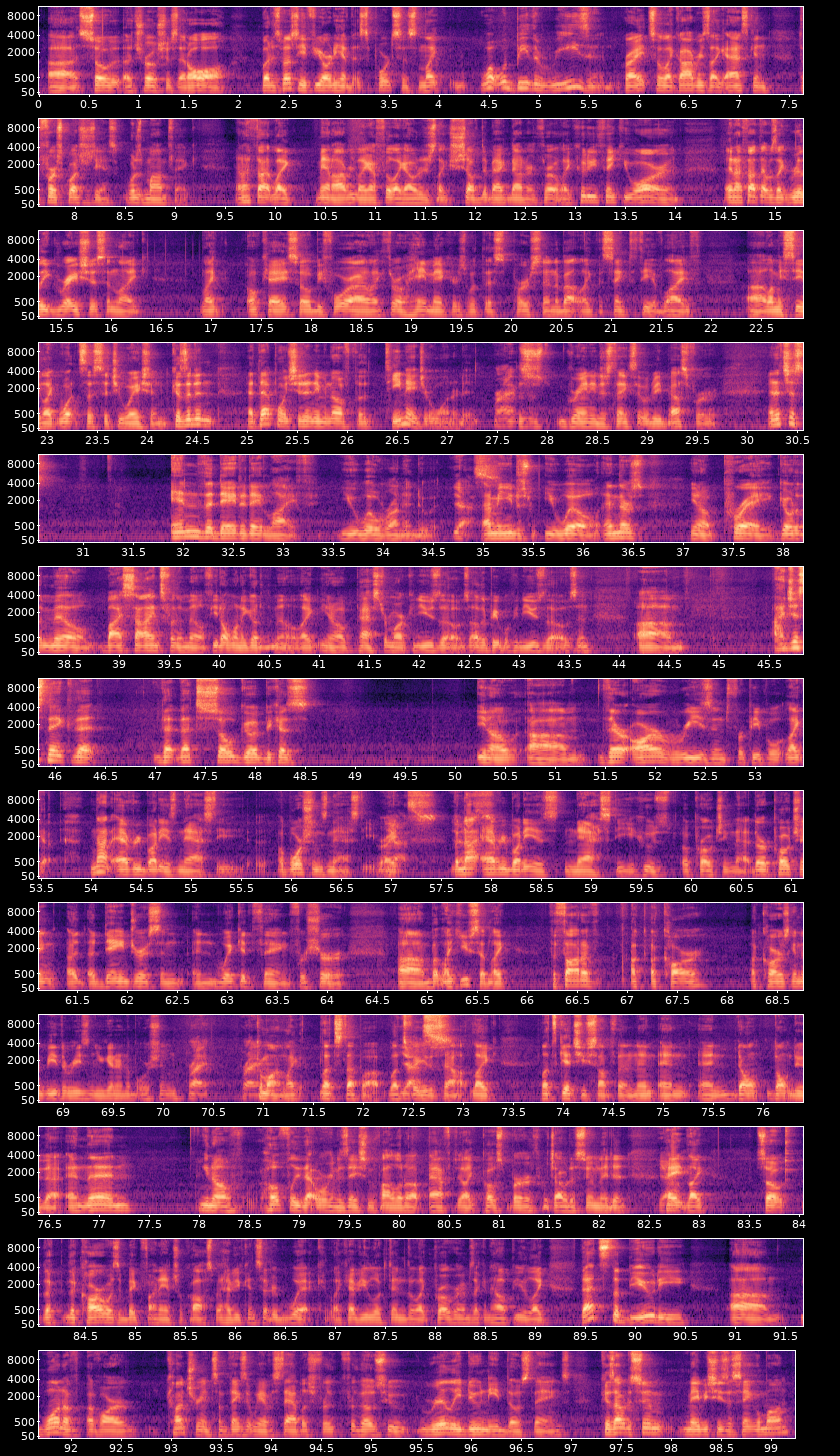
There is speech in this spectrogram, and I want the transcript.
uh, so atrocious at all. But especially if you already have that support system, like what would be the reason, right? So like Aubrey's like asking the first question she asked, "What does mom think?" And I thought like, man, Aubrey, like I feel like I would have just like shoved it back down her throat, like, "Who do you think you are?" And and I thought that was like really gracious and like like okay, so before I like throw haymakers with this person about like the sanctity of life, uh, let me see like what's the situation? Because it didn't at that point she didn't even know if the teenager wanted it. Right. This is granny just thinks it would be best for her. And it's just in the day-to-day life you will run into it. Yes. I mean you just you will. And there's you know pray go to the mill buy signs for the mill if you don't want to go to the mill. Like you know pastor mark could use those other people could use those. And um, i just think that that that's so good because you know, um, there are reasons for people like not everybody is nasty. Abortion's nasty, right? Yes. But yes. not everybody is nasty who's approaching that. They're approaching a, a dangerous and, and wicked thing for sure. Um, but like you said, like the thought of a, a car, a car is going to be the reason you get an abortion. Right. Right. Come on, like let's step up. Let's yes. figure this out. Like let's get you something and and and don't don't do that. And then you know, hopefully that organization followed up after like post birth, which I would assume they did. Yeah. Hey, like, so the the car was a big financial cost, but have you considered WIC? Like, have you looked into like programs that can help you? Like, that's the beauty, um, one of, of our country and some things that we have established for for those who really do need those things. Because I would assume maybe she's a single mom,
